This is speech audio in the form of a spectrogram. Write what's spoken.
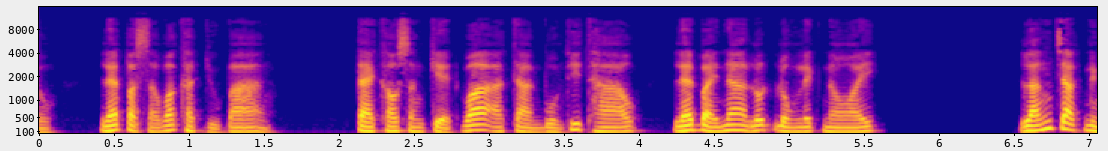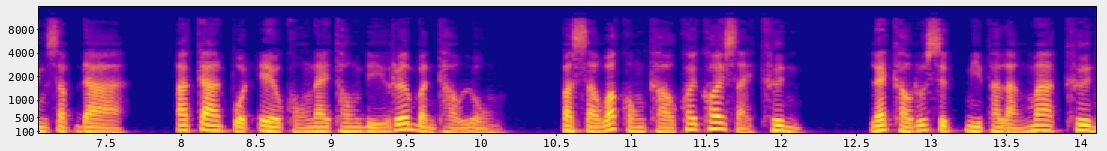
ว และปัสสาวะขัดอยู่บ้าง แต่เขาสังเกตว่าอาการบวมที่เท้า และใบหน้าลดลงเล็กน้อย หลังจากหนึ่งสัปดาห์ อาการปวดเอวของนายทองดีเริ่มบรรเทาลง ปัสสาวะของเขาค่อยๆใสขึ้น และเขารู้สึกมีพลังมากขึ้น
